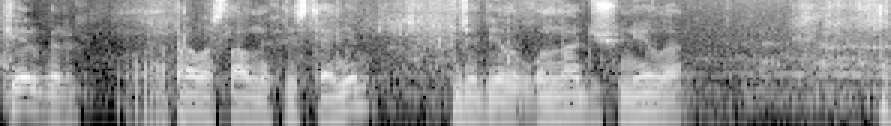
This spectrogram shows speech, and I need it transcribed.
Her bir e, православный hristiyanin cediyela onlar düşünüyorlar. E,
